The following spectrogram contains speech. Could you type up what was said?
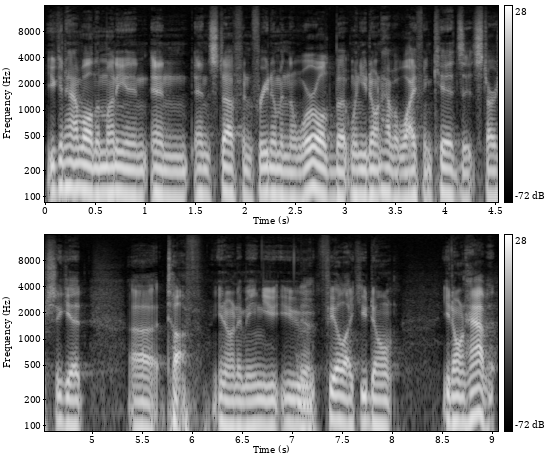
you can have all the money and, and, and stuff and freedom in the world, but when you don't have a wife and kids, it starts to get uh, tough. You know what I mean? You you Yeah. feel like you don't you don't have it.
